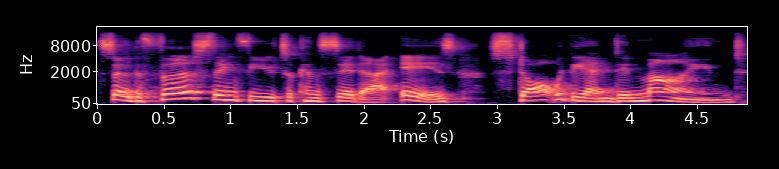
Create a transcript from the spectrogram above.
So the first thing for you to consider is start with the end in mind.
